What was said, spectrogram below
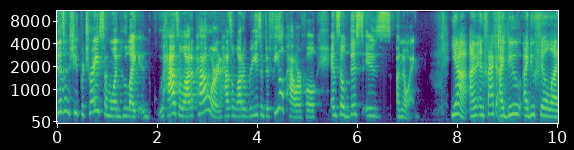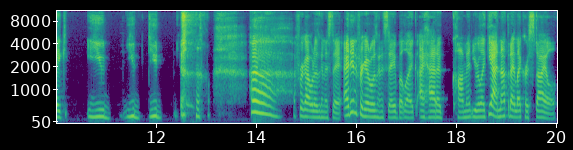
doesn't she portray someone who like has a lot of power and has a lot of reason to feel powerful and so this is annoying yeah I, in fact i do i do feel like you you you I forgot what I was gonna say. I didn't forget what I was gonna say, but like I had a comment. You were like, "Yeah, not that I like her style,"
